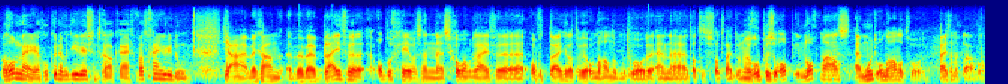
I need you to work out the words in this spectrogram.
Ron Meijer, hoe kunnen we die weer centraal krijgen? Wat gaan jullie doen? Ja, we, gaan, we, we blijven opdrachtgevers en uh, schoonmaakbedrijven uh, overtuigen dat er weer onderhandeld moet worden. En uh, dat is wat wij doen. We roepen ze op, nogmaals, er moet onderhandeld worden. Wij zijn er klaar voor.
